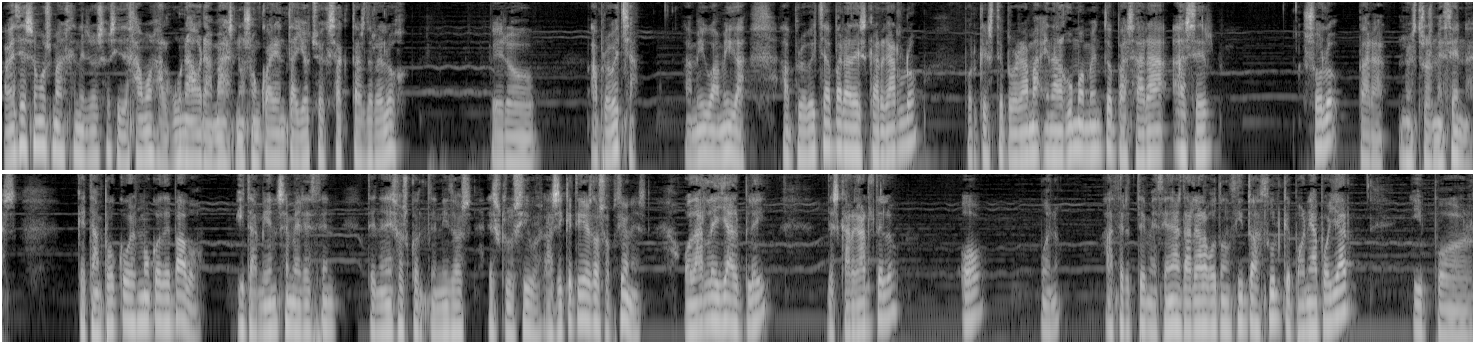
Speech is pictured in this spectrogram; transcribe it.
A veces somos más generosos y dejamos alguna hora más, no son 48 exactas de reloj. Pero aprovecha, amigo, amiga, aprovecha para descargarlo porque este programa en algún momento pasará a ser solo para nuestros mecenas, que tampoco es moco de pavo, y también se merecen tener esos contenidos exclusivos. Así que tienes dos opciones, o darle ya al play, descargártelo, o, bueno, hacerte mecenas, darle al botoncito azul que pone apoyar y por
